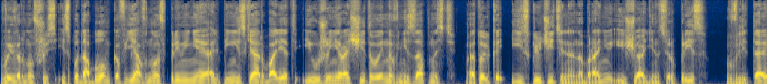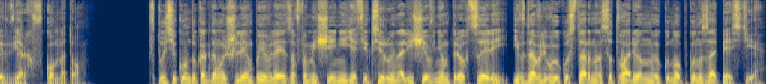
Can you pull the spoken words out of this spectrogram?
Вывернувшись из-под обломков, я вновь применяю альпинистский арбалет и уже не рассчитывая на внезапность, а только и исключительно на броню и еще один сюрприз, влетаю вверх в комнату. В ту секунду, когда мой шлем появляется в помещении, я фиксирую наличие в нем трех целей и вдавливаю кустарно сотворенную кнопку на запястье.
